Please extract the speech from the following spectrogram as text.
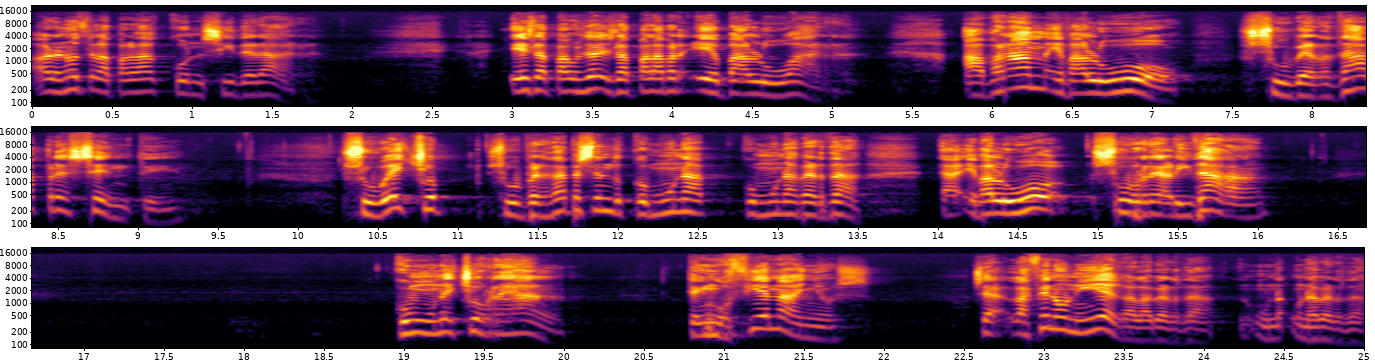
Ahora note la palabra considerar. Es la, es la palabra evaluar. Abraham evaluó su verdad presente, su hecho su verdad presente como una, como una verdad. Eh, Evaluó su realidad como un hecho real. Tengo 100 años. O sea, la fe no niega la verdad, una, verdad.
